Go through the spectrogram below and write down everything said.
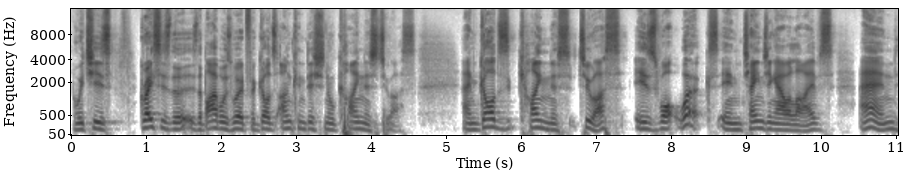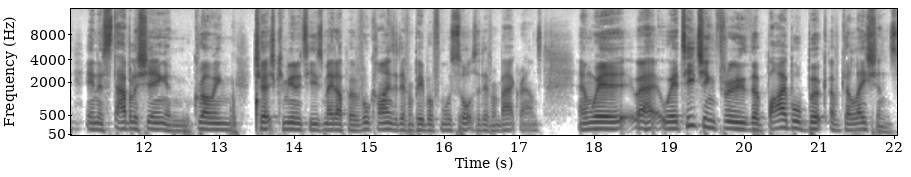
which is grace is the, is the Bible's word for God's unconditional kindness to us. And God's kindness to us is what works in changing our lives and in establishing and growing church communities made up of all kinds of different people from all sorts of different backgrounds. And we're, we're teaching through the Bible book of Galatians.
